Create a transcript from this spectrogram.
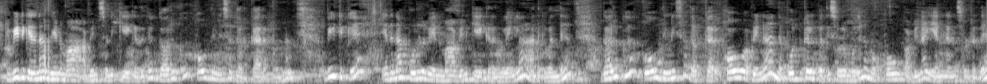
இப்போ வீட்டுக்கு எதனா வேணுமா அப்படின்னு சொல்லி கேட்குறதுக்கு கருக்கு கௌதினிச தர்க்கார் அப்படின்னா. வீட்டுக்கு எதனா பொருள் வேணுமா அப்படின்னு கேட்குறது இல்லைங்களா? அதுக்கு வந்து கருக்கு கௌதினிச தர்க்கார் கோவ் அப்படின்னா அந்த பொருட்கள் பற்றி சொல்லும் போது நம்ம கோவ் அப்படின்னா என்னன்னு சொல்கிறது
